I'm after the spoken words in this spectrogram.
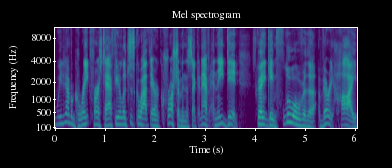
we didn't have a great first half here. Let's just go out there and crush them in the second half. And they did. This game flew over the very high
